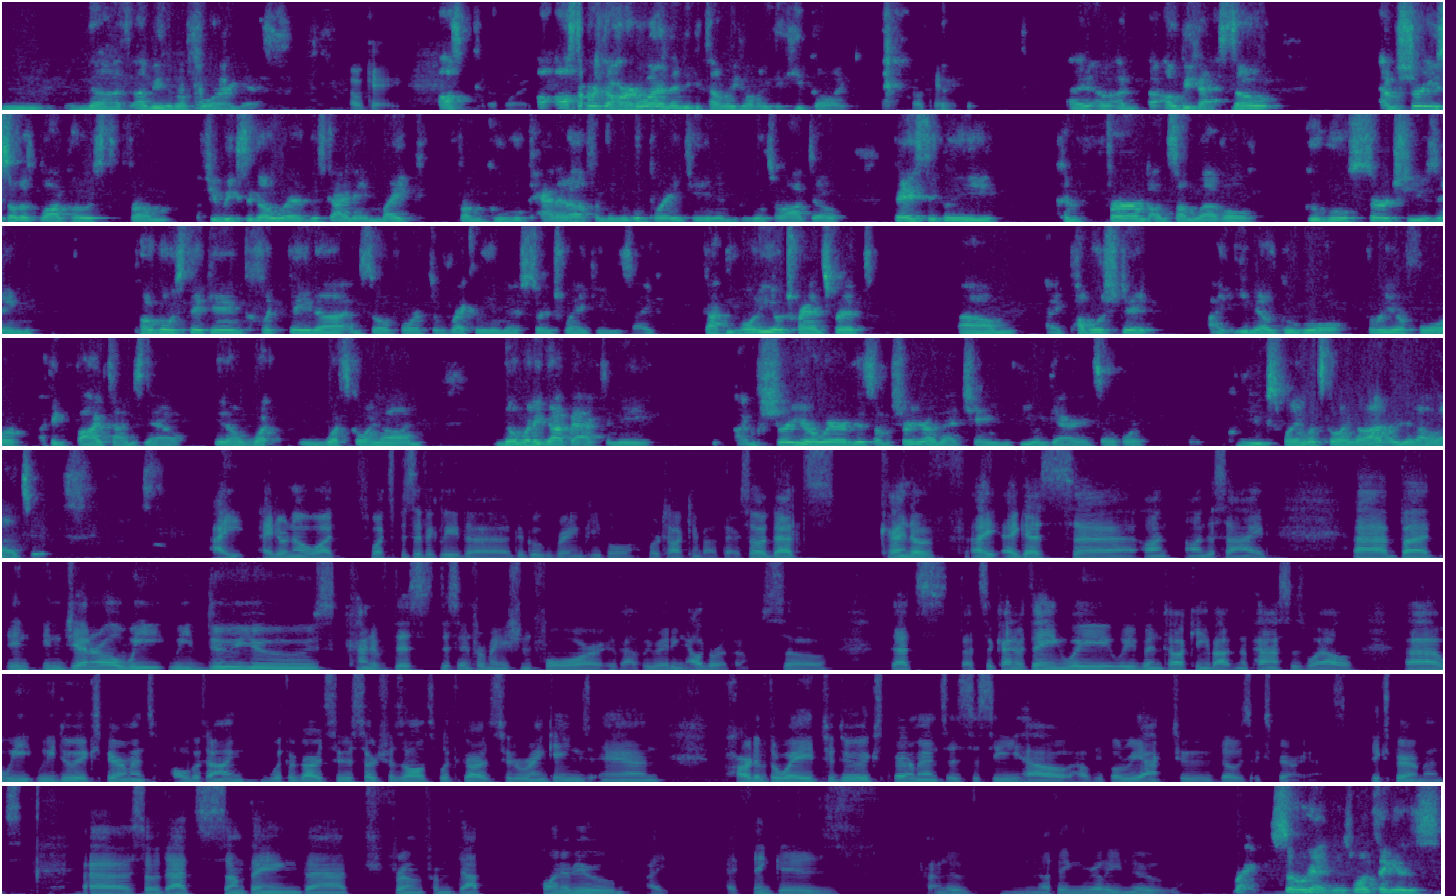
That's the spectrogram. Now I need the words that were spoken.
Mm, No, it's- I'll be number four, I guess. Okay, I'll, go for it. I'll start with the hard one, and then you can tell me if you want me to keep going. Okay. I, I, I'll be fast. So I'm sure you saw this blog post from a few weeks ago where this guy named Mike from Google Canada, from the Google Brain team in Google Toronto, basically confirmed on some level Google search using pogo sticking, click data, and so forth directly in their search rankings. I got the audio transcript. Um, I published it. I emailed Google three or four, I think five times now. You know what what's going on. Nobody got back to me. I'm sure you're aware of this. I'm sure you're on that chain with you and Gary and so forth. Can you explain what's going on, or you're not allowed to? I, I don't know what, what specifically the, the Google Brain people were talking about there. So that's kind of, I, I guess, uh, on, on the side. Uh, but in, in general, we, we do use kind of this, this information for evaluating algorithms. So that's, that's the kind of thing we, we've been talking about in the past as well. Uh, we, we do experiments all the time with regards to search results, with regards to the rankings. And part of the way to do experiments is to see how, how people react to those experience, experiments. Uh, so that's something that, from, from that point of view, I, I think is kind of nothing really new. Right. So again, there's one thing is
